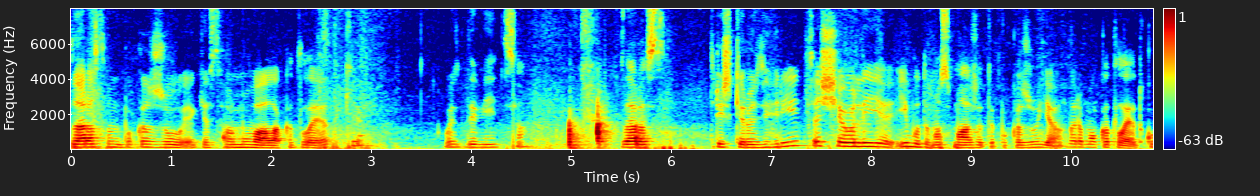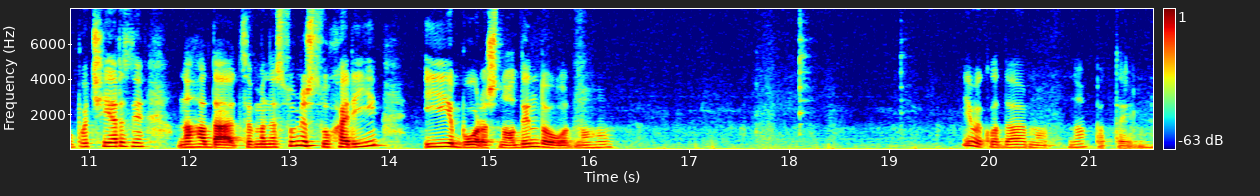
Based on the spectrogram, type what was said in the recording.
Зараз вам покажу, як я сформувала котлетки. Ось дивіться. Зараз трішки розігріється ще олія і будемо смажити, покажу я. Беремо котлетку по черзі. Нагадаю, це в мене суміш, сухарі і борошно один до одного. І викладаємо на пательню.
